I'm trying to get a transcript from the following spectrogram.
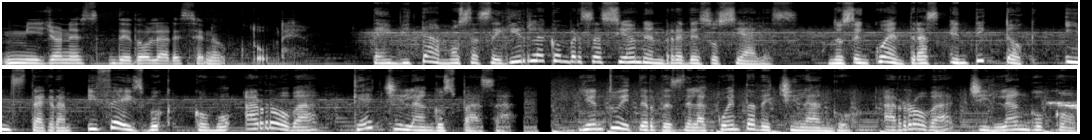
millones de dólares en octubre. Te invitamos a seguir la conversación en redes sociales. Nos encuentras en TikTok, Instagram y Facebook como arroba que chilangos pasa. Y en Twitter desde la cuenta de Chilango, arroba chilango.com.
